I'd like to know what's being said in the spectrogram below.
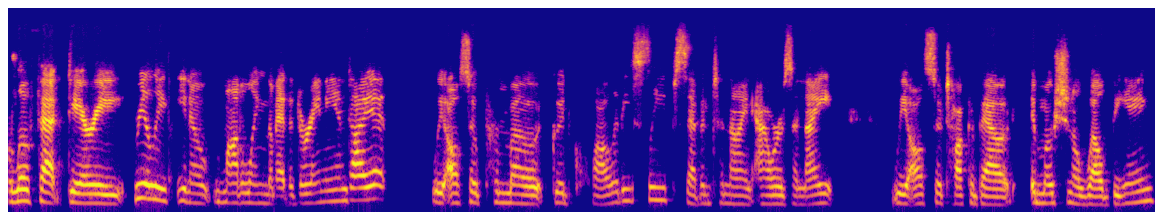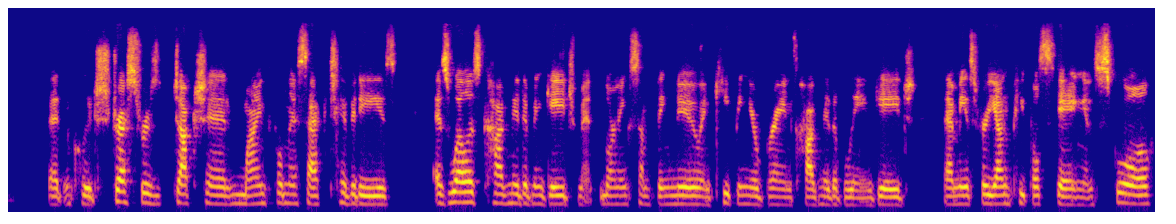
low fat dairy, really, you know, modeling the Mediterranean diet. We also promote good quality sleep, seven to nine hours a night. We also talk about emotional well being that includes stress reduction, mindfulness activities, as well as cognitive engagement, learning something new and keeping your brain cognitively engaged. That means for young people staying in school.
